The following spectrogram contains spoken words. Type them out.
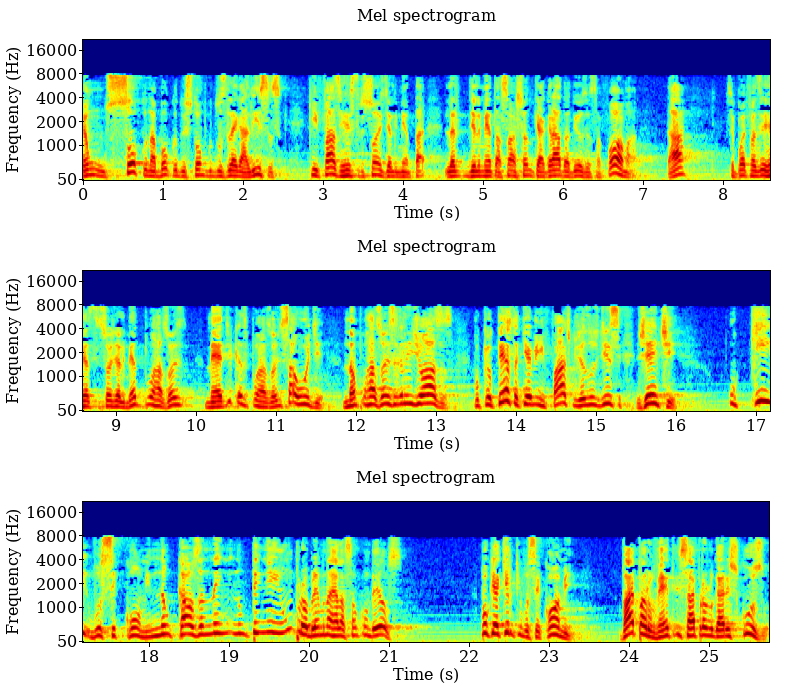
é um soco na boca do estômago dos legalistas que fazem restrições de, de alimentação achando que agrada a Deus dessa forma, tá? Você pode fazer restrições de alimento por razões médicas e por razões de saúde, não por razões religiosas. Porque o texto aqui é enfático, Jesus disse, gente, o que você come não causa nem, não tem nenhum problema na relação com Deus. Porque aquilo que você come vai para o ventre e sai para o lugar escuso.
